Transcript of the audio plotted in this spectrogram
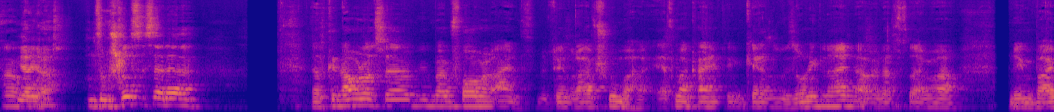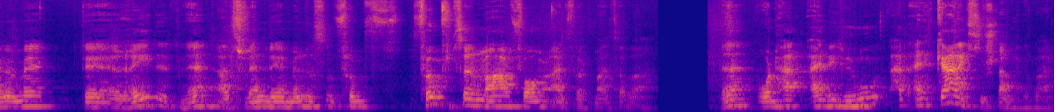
bezahlen. ja, ja. Und zum Schluss ist er der. Das ist genau das äh, wie beim Formel 1 mit dem Ralf Schumacher. Erstmal kann ich den Kerl sowieso nicht leiden, aber das sei mal nebenbei bemerkt, der redet, ne, als wenn der mindestens fünf, 15 Mal Formel 1 Weltmeister war. Ne? Und hat eigentlich nur, hat eigentlich gar nichts zustande gebracht.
